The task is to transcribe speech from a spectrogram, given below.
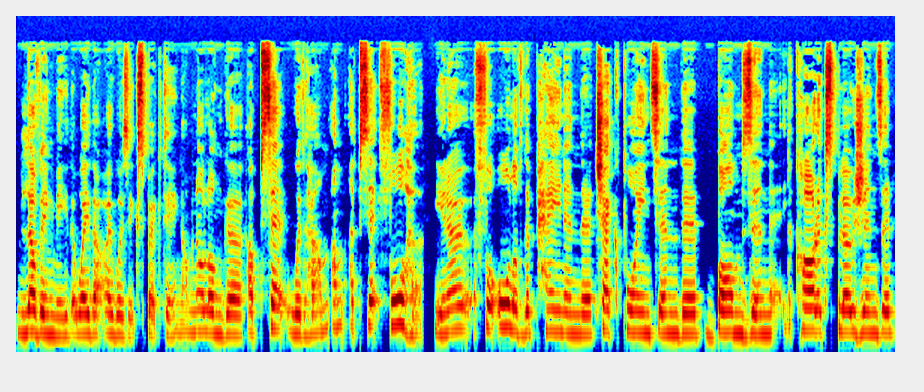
loving me the way that I was expecting. I'm no longer upset with her. I'm, upset for her, you know, for all of the pain and the checkpoints and the bombs and the car explosions and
